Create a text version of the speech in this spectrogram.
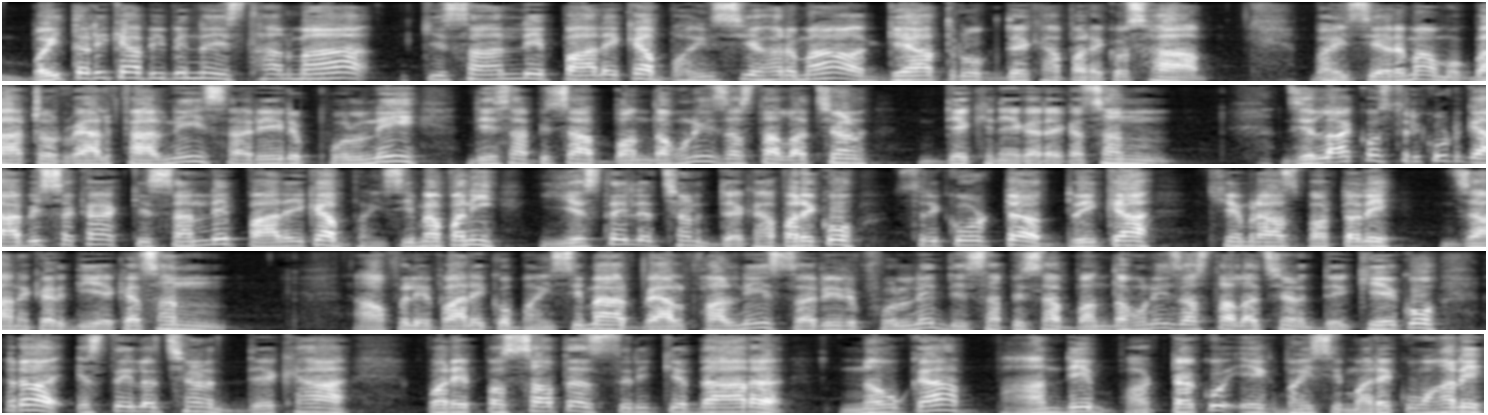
बैतडीका विभिन्न स्थानमा किसानले पालेका भैंसीहरूमा अज्ञात रोग देखा परेको छ। भैंसीहरूमा मुखबाट र्याल फाल्ने शरीर फुल्ने दिशा पिसाब बन्द हुने जस्ता लक्षण देखिने गरेका छन्। जिल्लाको श्रीकोट गाविसका किसानले पालेका भैंसीमा पनि यस्तै लक्षण देखा परेको श्रीकोट दुईका खेमराज भट्टले जानकारी दिएका छन्। आफूले पालेको भैंसीमा ब्याल फाल्ने शरीर फुल्ने दिशा पिसा बन्द हुने जस्ता लक्षण देखिएको र यस्तै लक्षण देखा परे पश्चात श्रीकेदार नौका भानदेव भट्टको एक भैंसी मरेको उहाँले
